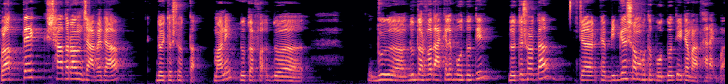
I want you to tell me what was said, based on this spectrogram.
প্রত্যেক সাধারণ জাবেদা দ্বৈত সত্তা মানে দুতরফা দুতরফা দাখিলে পদ্ধতির দ্বৈত সত্তা এটা একটা বিজ্ঞানসম্মত পদ্ধতি, এটা মাথায় রাখবা,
